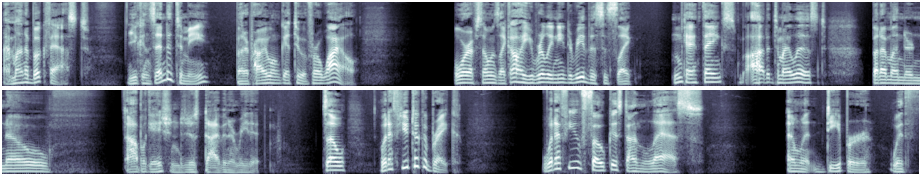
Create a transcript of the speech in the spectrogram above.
I'm on a book fast. You can send it to me, but I probably won't get to it for a while. Or if someone's like, Oh, you really need to read this, it's like, okay, thanks. add it to my list, but I'm under no obligation to just dive in and read it. So, what if you took a break? What if you focused on less and went deeper with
